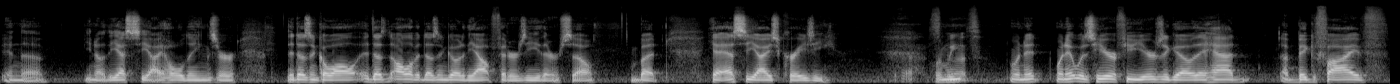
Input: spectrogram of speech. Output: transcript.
in the you know the SCI holdings or it doesn't go all it doesn't all of it doesn't go to the outfitters either so but yeah SCI is crazy Yeah, when we nuts. when it when it was here a few years ago, they had a big five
